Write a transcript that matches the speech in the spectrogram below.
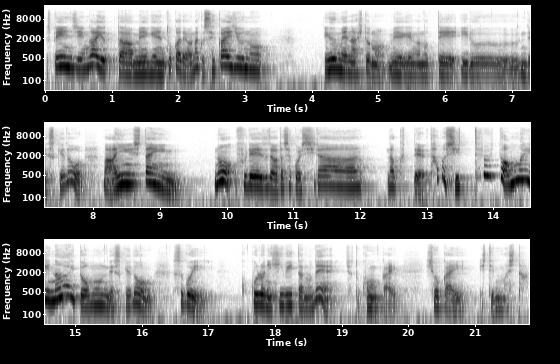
スペイン人が言った名言とかではなく世界中の有名な人の名言が載っているんですけど、まあ、アインシュタインのフレーズで私はこれ知らなくて多分知ってる人あんまりいないと思うんですけどすごい心に響いたのでちょっと今回紹介してみました。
